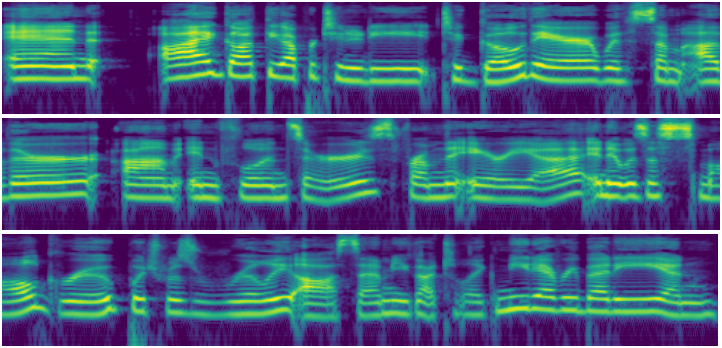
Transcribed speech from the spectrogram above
And I got the opportunity to go there with some other um, influencers from the area. And it was a small group, which was really awesome. You got to like meet everybody. And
